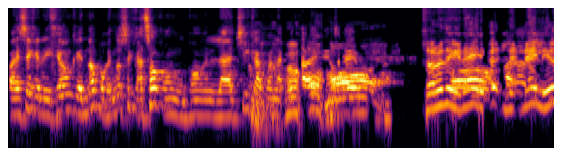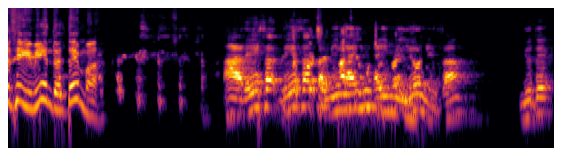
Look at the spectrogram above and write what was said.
Parece que le dijeron que no, porque no se casó con, con la chica con la que estaba. No. época. Solamente que nadie, Oh, le dio seguimiento al tema. Ah, de esa, de esa también hay, hay millones, ¿ah? Yo te,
